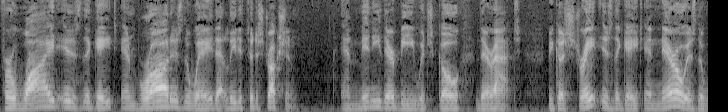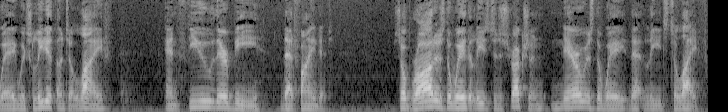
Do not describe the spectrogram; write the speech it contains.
For wide is the gate, and broad is the way that leadeth to destruction, and many there be which go thereat. Because strait is the gate, and narrow is the way which leadeth unto life, and few there be that find it. So broad is the way that leads to destruction, narrow is the way that leads to life.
